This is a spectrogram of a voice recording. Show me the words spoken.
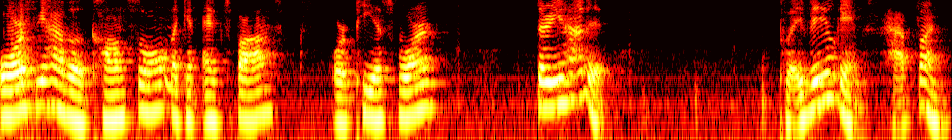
or if you have a console like an Xbox or PS4, there you have it. Play video games. Have fun.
